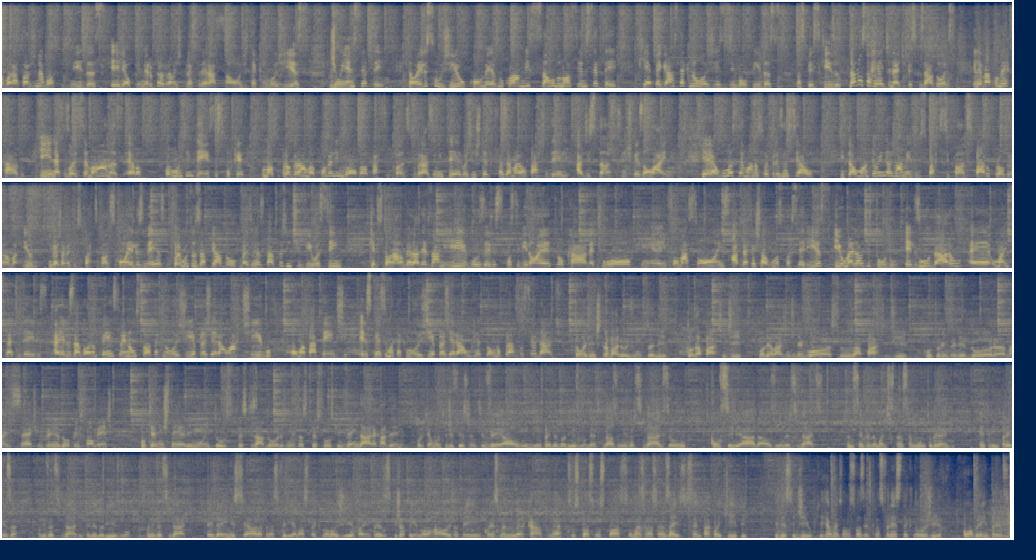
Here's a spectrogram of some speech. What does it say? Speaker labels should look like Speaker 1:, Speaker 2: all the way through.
Speaker 1: Laboratório de Negócios Midas, ele é o primeiro programa de pré-aceleração de tecnologias de um INCT. Então ele surgiu com mesmo com a missão do nosso INCT, que é pegar as tecnologias desenvolvidas nas pesquisas da nossa rede né, de pesquisadores e levar para o mercado. E nessas oito semanas, elas foram muito intensas, porque o nosso programa, como ele engloba participantes do Brasil inteiro, a gente teve que fazer a maior parte dele à distância, a gente fez online. E aí algumas semanas foi presencial. Então, manter o engajamento dos participantes para o programa e o engajamento dos participantes com eles mesmos foi muito desafiador, mas o resultado que a gente viu, assim, que eles se tornaram verdadeiros amigos, eles conseguiram é, trocar networking, é, informações, até fechar algumas parcerias. E o melhor de tudo, eles mudaram é, o mindset deles. Eles agora pensam em não só tecnologia para gerar um artigo ou uma patente, eles pensam em uma tecnologia para gerar um retorno para a sociedade.
Speaker 2: Então a gente trabalhou juntos ali toda a parte de modelagem de negócios, a parte de cultura empreendedora, mindset empreendedor principalmente, porque a gente tem ali muitos pesquisadores, muitas pessoas que vêm da área acadêmica.
Speaker 3: Porque é muito difícil a gente ver algo de empreendedorismo dentro das universidades ou conciliada às universidades. A sempre vê uma distância muito grande entre empresa, universidade, empreendedorismo, universidade. A ideia inicial era transferir a nossa tecnologia para empresas que já têm know-how já têm conhecimento no mercado. Né? Os próximos passos são mais relacionados a isso, sentar com a equipe e decidir o que realmente vamos fazer, transferência de tecnologia ou abrir a empresa.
